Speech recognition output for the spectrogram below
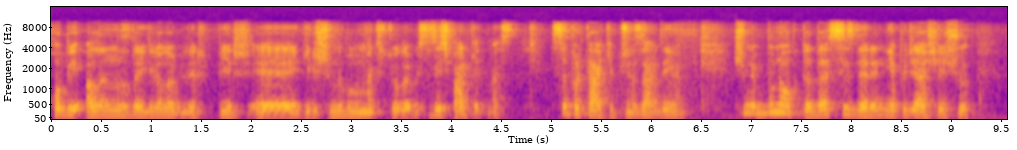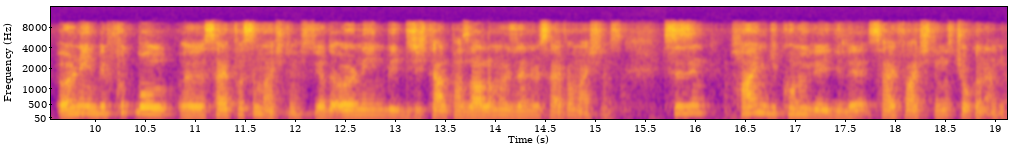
Hobi alanınızla ilgili olabilir. Bir e, girişimde bulunmak istiyor olabilirsiniz. Hiç fark etmez. Sıfır takipçiniz var değil mi? Şimdi bu noktada sizlerin yapacağı şey şu. Örneğin bir futbol e, sayfası mı açtınız? Ya da örneğin bir dijital pazarlama üzerine bir sayfa mı açtınız? Sizin hangi konuyla ilgili sayfa açtığınız çok önemli.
